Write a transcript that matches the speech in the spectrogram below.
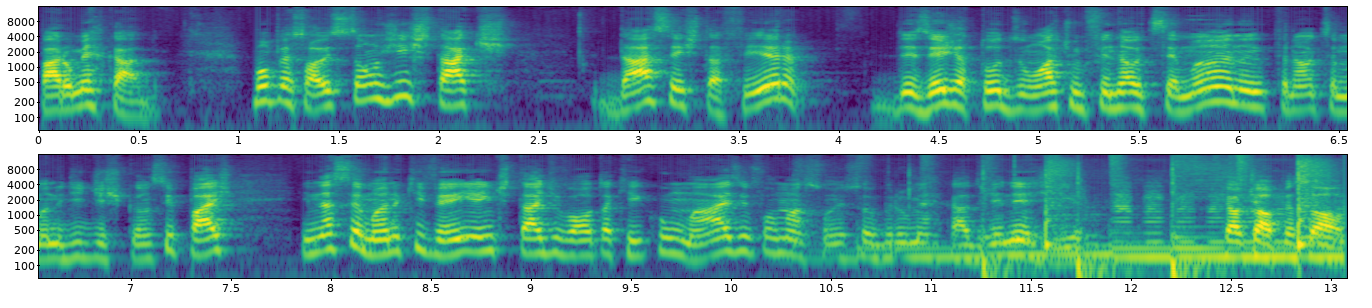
para o mercado. Bom, pessoal, esses são os destaques da sexta-feira. Desejo a todos um ótimo final de semana, um final de semana de descanso e paz. E na semana que vem a gente está de volta aqui com mais informações sobre o mercado de energia. Tchau, tchau, pessoal!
